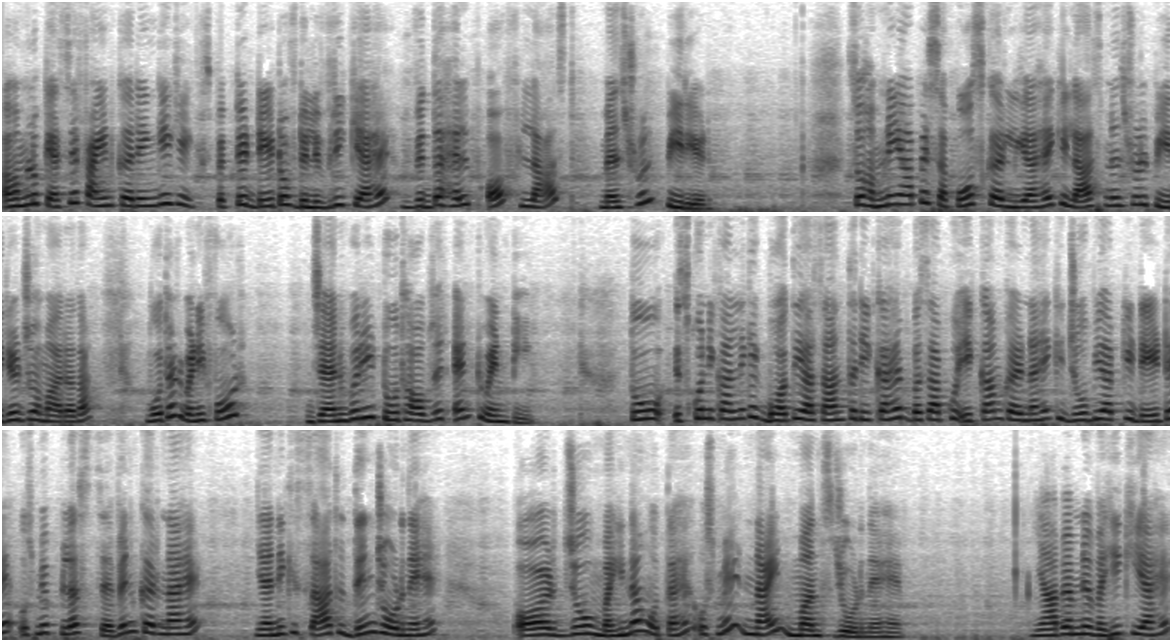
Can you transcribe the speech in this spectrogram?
अब हम लोग कैसे फाइंड करेंगे कि एक्सपेक्टेड डेट ऑफ़ डिलीवरी क्या है? With the help of last menstrual period so हमने यहाँ पे सपोज़ कर लिया है कि लास्ट मेंस्ट्रुअल पीरियड जो हमारा था, वो था twenty four January two thousand and twenty तो इसको निकालने का एक बहुत ही आसान तरीका है। बस आपको एक काम करना है कि जो भी आपकी डेट है, उसमें प्लस सेवन करना है, यानी कि सात दिन जोड़ने हैं और जो महीना होता है, उसमें नाइन मंथ्स जोड़ने हैं। यहाँ पे हमने वही किया है।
